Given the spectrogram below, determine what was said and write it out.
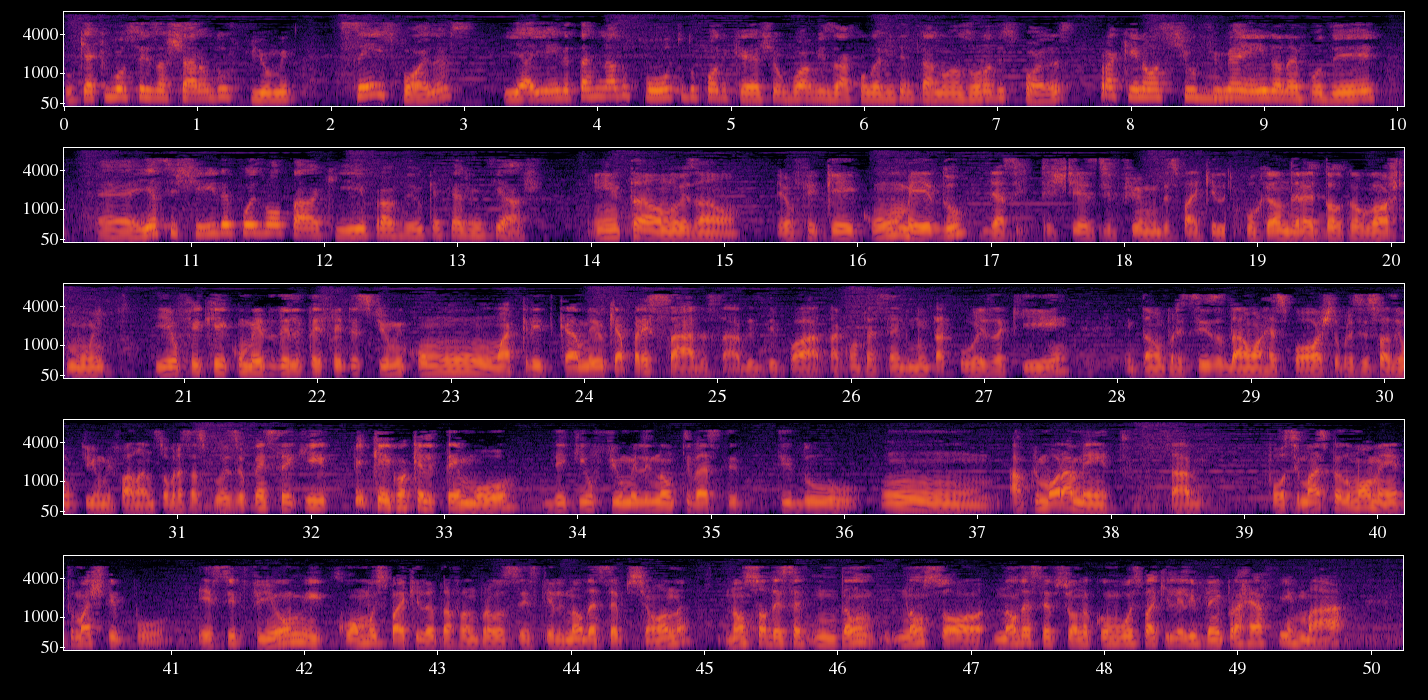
o que é que vocês acharam do filme, sem spoilers, e aí, em determinado ponto do podcast, eu vou avisar quando a gente entrar numa zona de spoilers, para quem não assistiu o filme ainda, né, poder é, ir assistir e depois voltar aqui para ver o que é que a gente acha. Então, Luizão, eu fiquei com medo de assistir esse filme do Spike Lee, porque é um diretor que eu gosto muito. E eu fiquei com medo dele ter feito esse filme como uma crítica meio que apressada, sabe? Tipo, ah, tá acontecendo muita coisa aqui, então eu preciso dar uma resposta, eu preciso fazer um filme falando sobre essas coisas. Eu pensei que fiquei com aquele temor de que o filme ele não tivesse tido um aprimoramento, sabe? Fosse mais pelo momento, mas tipo, esse filme, como o Spike Lee tá falando para vocês que ele não decepciona, não só decep não, não só não decepciona como o Spike Lee ele vem para reafirmar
